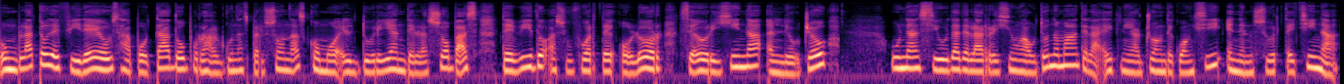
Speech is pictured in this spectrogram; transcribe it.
un plato de fideos aportado por algunas personas como el durian de las sopas debido a su fuerte olor se origina en Liuzhou una ciudad de la región autónoma de la etnia Zhuang de Guangxi en el sur de China.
